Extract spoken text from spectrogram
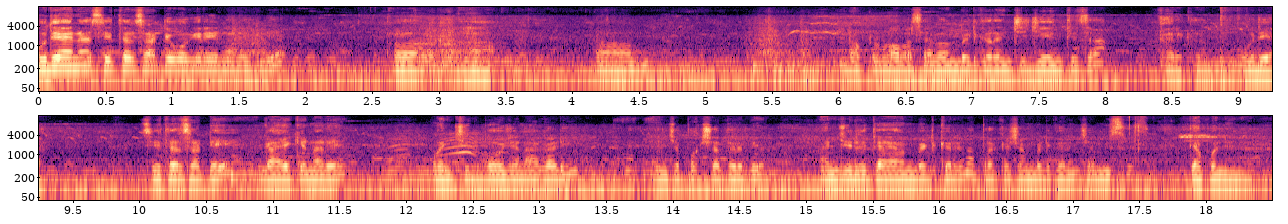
उद्या आहे ना शीतल साठे वगैरे येणार इकडे. हां. डॉक्टर बाबासाहेब आंबेडकरांची जयंतीचा कार्यक्रम उद्या. शीतल साठे गायक येणार आहे. वंचित बहुजन आघाडी यांच्या पक्षातर्फे. अंजलीताई आंबेडकर आहे ना प्रकाश आंबेडकरांच्या मिसेस त्या पण येणार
